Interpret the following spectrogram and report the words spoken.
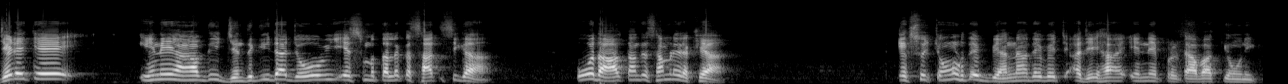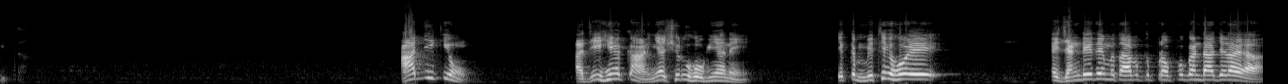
ਜਿਹੜੇ ਕਿ ਇਹਨੇ ਆਪਦੀ ਜ਼ਿੰਦਗੀ ਦਾ ਜੋ ਵੀ ਇਸ ਮੁਤਲਕ ਸੱਚ ਸੀਗਾ, ਉਹ ਅਦਾਲਤਾਂ ਦੇ ਸਾਹਮਣੇ ਰੱਖਿਆ। 164 ਦੇ ਬਿਆਨਾਂ ਦੇ ਵਿੱਚ ਅਜਿਹਾ ਇਹਨੇ ਪ੍ਰਗਟਾਵਾ ਕਿਉਂ ਨਹੀਂ ਕੀਤਾ? ਅੱਜ ਹੀ ਕਿਉਂ? ਅਜਿਹੀਆਂ ਕਹਾਣੀਆਂ ਸ਼ੁਰੂ ਹੋ ਗਈਆਂ ਨੇ। ਇੱਕ ਮਿੱਥੇ ਹੋਏ ਏਜੰਡੇ ਦੇ ਮੁਤਾਬਕ ਪ੍ਰੋਪਗੈਂਡਾ ਜਿਹੜਾ ਆ,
